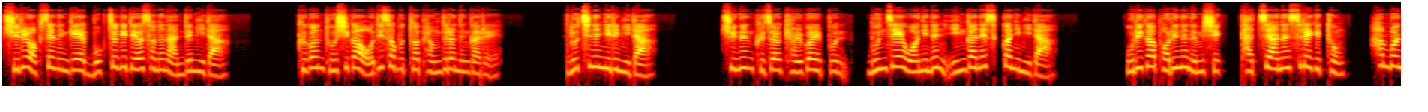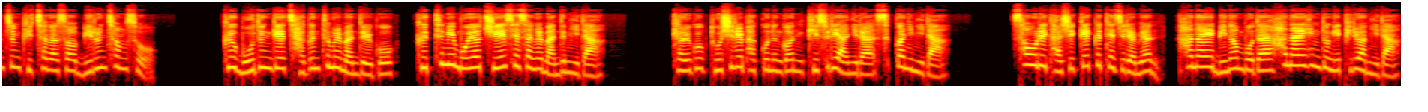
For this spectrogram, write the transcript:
쥐를 없애는 게 목적이 되어서는 안 됩니다. 그건 도시가 어디서부터 병들었는가를 놓치는 일입니다. 쥐는 그저 결과일 뿐 문제의 원인은 인간의 습관입니다. 우리가 버리는 음식, 닿지 않은 쓰레기통, 한 번쯤 귀찮아서 미룬 청소. 그 모든 게 작은 틈을 만들고 그 틈이 모여 쥐의 세상을 만듭니다. 결국 도시를 바꾸는 건 기술이 아니라 습관입니다. 서울이 다시 깨끗해지려면 하나의 민원보다 하나의 행동이 필요합니다.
